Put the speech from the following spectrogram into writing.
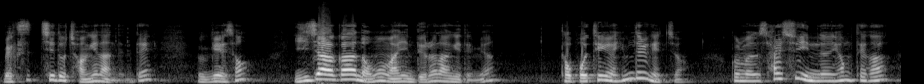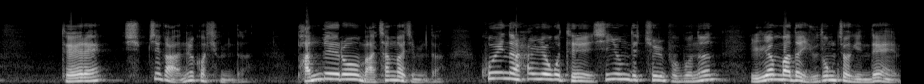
맥스치도 정해놨는데 여기에서 이자가 너무 많이 늘어나게 되면 더 버티기가 힘들겠죠. 그러면 살 수 있는 형태가 되레 쉽지가 않을 것입니다. 반대로 마찬가지입니다. 코인을 하려고 대- 신용대출 부분은 1년마다 유동적인데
